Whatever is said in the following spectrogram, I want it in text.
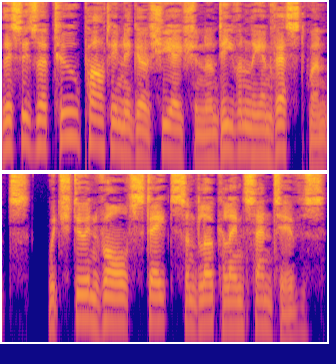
This is a two-party negotiation and even the investments, which do involve states and local incentives,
